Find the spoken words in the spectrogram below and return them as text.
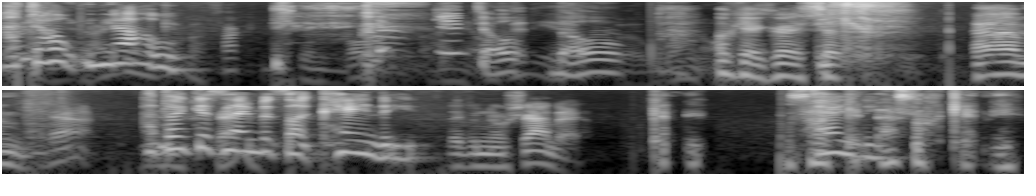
I don't know. Give a fuck. It's been both. I You don't already know. Okay, officer. great. So, um, Yeah. I think his name is like Candy. Live in your shadow. Kenny. That's not, Candy. that's not Kenny.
